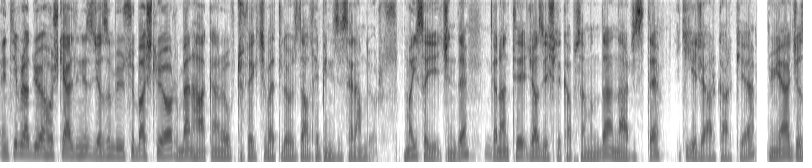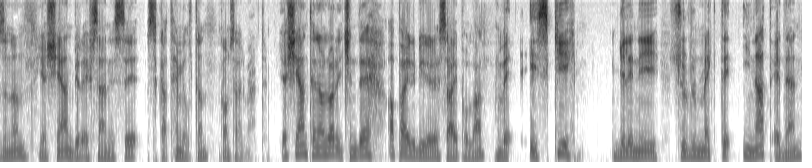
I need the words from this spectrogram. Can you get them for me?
NTV Radyo'ya hoş geldiniz. Yazın büyüsü başlıyor. Ben Hakan Rauf Tüfekçi ve Atli Özdal. Hepinizi selamlıyoruz. Mayıs ayı içinde Garanti Caz Yeşili kapsamında Nardis'te iki gece arka arkaya dünya cazının yaşayan bir efsanesi Scott Hamilton konser verdi. Yaşayan tenorlar içinde apayrı bir yere sahip olan ve eski geleneği sürdürmekte inat eden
